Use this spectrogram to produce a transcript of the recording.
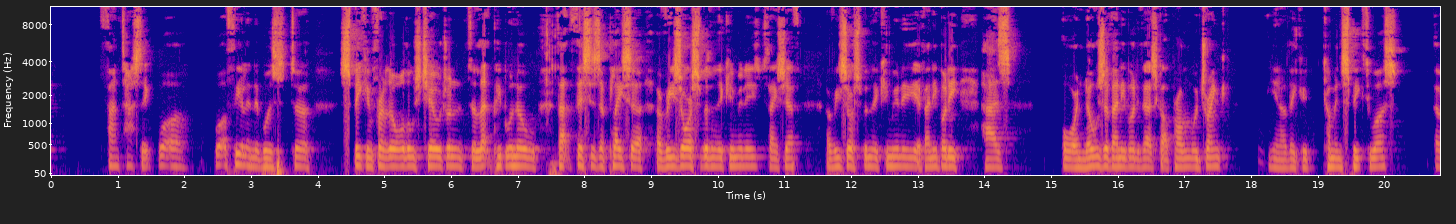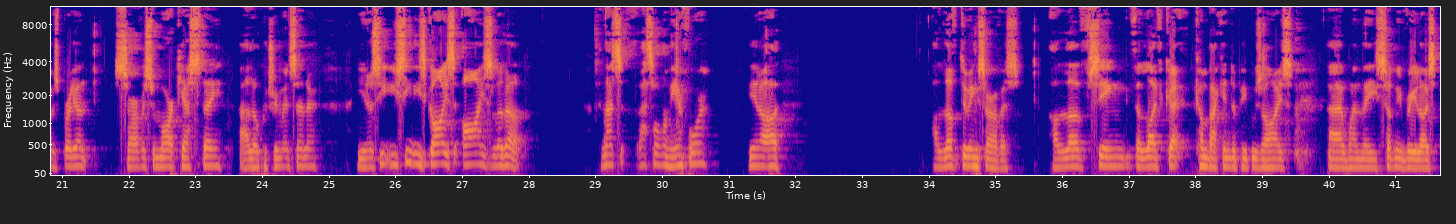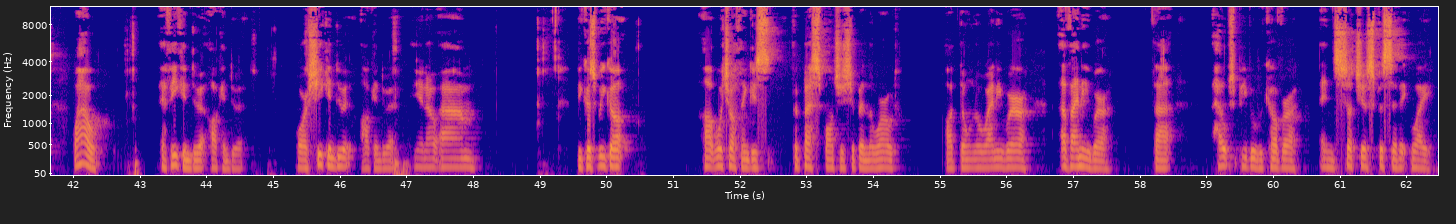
Fantastic! What a what a feeling it was to speak in front of all those children, to let people know that this is a place, a, a resource within the community. Thanks, Jeff. A resource within the community. If anybody has or knows of anybody that's got a problem with drink, you know, they could come and speak to us. That was brilliant. Service with Mark yesterday at a local treatment centre. You know, see, you see these guys' eyes lit up. And that's, that's all I'm here for. You know, I love doing service. I love seeing the life get come back into people's eyes uh, when they suddenly realise, wow, if he can do it, I can do it, or if she can do it, I can do it. You know, um, because we got, uh, which I think is the best sponsorship in the world. I don't know anywhere of anywhere that helps people recover in such a specific way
